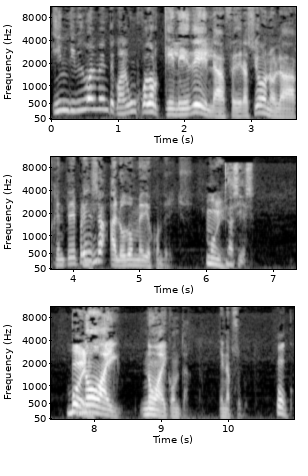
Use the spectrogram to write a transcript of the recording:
individualmente, con algún jugador que le dé la federación o la gente de prensa a los dos medios con derechos. Muy bien. Así es. Bueno, No hay, no hay contacto, en absoluto. Poco.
